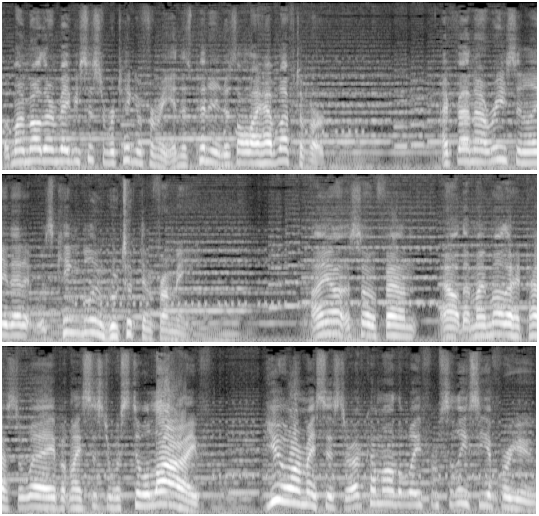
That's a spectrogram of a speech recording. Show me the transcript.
But my mother and baby sister were taken from me, and this pendant is all I have left of her. I found out recently that it was King Bloom who took them from me. I also found out that my mother had passed away, but my sister was still alive. You are my sister. I've come all the way from Cilicia for you.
